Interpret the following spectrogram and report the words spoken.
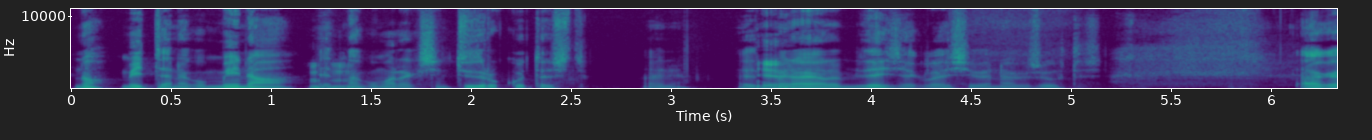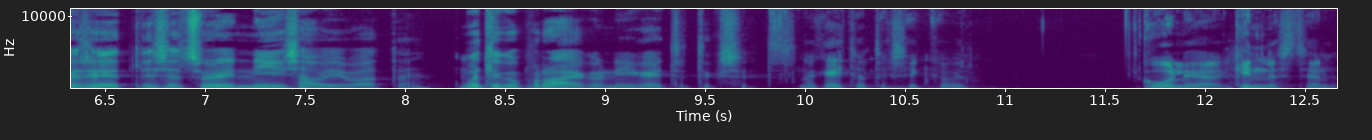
noh, mitte nagu mina, et mm. -hmm. nagu ma rääkisin tüdrukutest, onju, et yeah. mina ei ole teise klassivennaga suhtes. aga see, et lihtsalt sul oli nii savi, vaata, mõtle, kui praegu nii käitutakse, et no käitutakse ikka veel. kooli ja kindlasti on,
